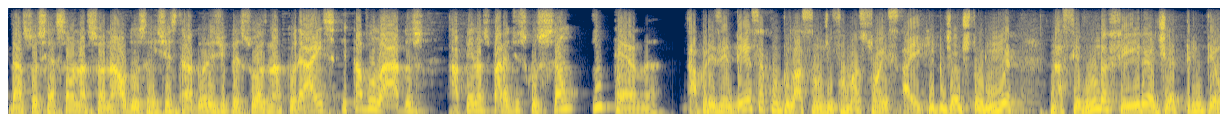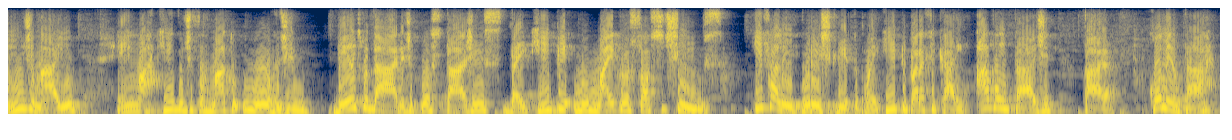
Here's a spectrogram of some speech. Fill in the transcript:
da Associação Nacional dos Registradores de Pessoas Naturais e tabulados apenas para discussão interna. Apresentei essa compilação de informações à equipe de auditoria na segunda-feira, dia 31 de maio, em um arquivo de formato Word, dentro da área de postagens da equipe no Microsoft Teams. E falei por escrito com a equipe para ficarem à vontade para comentar,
